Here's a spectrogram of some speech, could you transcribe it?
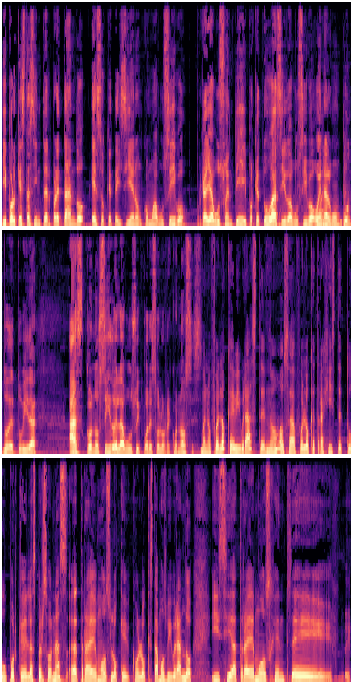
¿Y por qué estás interpretando eso que te hicieron como abusivo? Porque hay abuso en ti, porque tú has sido abusivo o en algún punto de tu vida has conocido el abuso y por eso lo reconoces. Bueno, fue lo que vibraste, ¿no? O sea, fue lo que trajiste tú, porque las personas atraemos lo que con lo que estamos vibrando y si atraemos gente eh,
